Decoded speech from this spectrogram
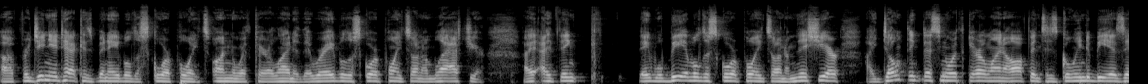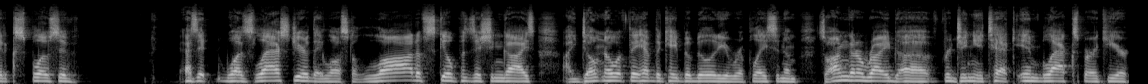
Uh, Virginia Tech has been able to score points on North Carolina. They were able to score points on them last year. I, I think they will be able to score points on them this year. I don't think this North Carolina offense is going to be as explosive as it was last year. They lost a lot of skill position guys. I don't know if they have the capability of replacing them. So I'm going to ride uh, Virginia Tech in Blacksburg here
